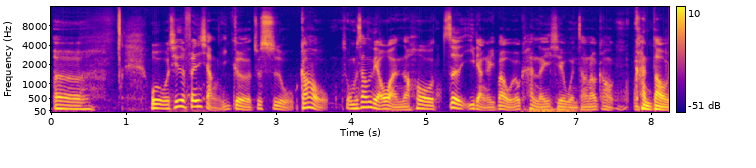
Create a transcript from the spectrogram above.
呃。我我其实分享一个，就是我刚好我们上次聊完，然后这一两个礼拜我又看了一些文章，然后刚好看到，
